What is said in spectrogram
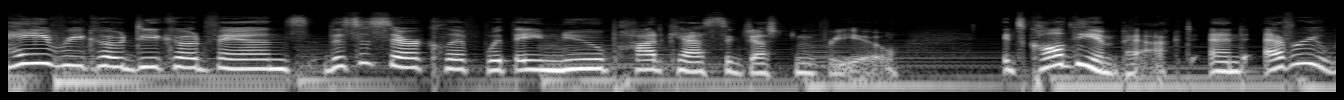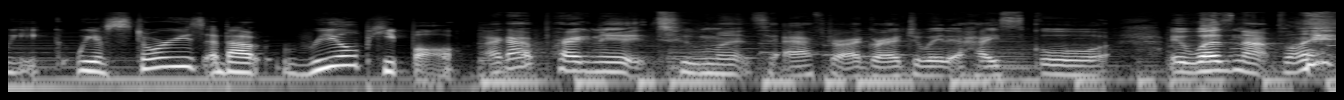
Hey, Recode Decode fans. This is Sarah Kliff with a new podcast suggestion for you. It's called The Impact, and every week we have stories about real people. I got pregnant two months after I graduated high school. It was not planned.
